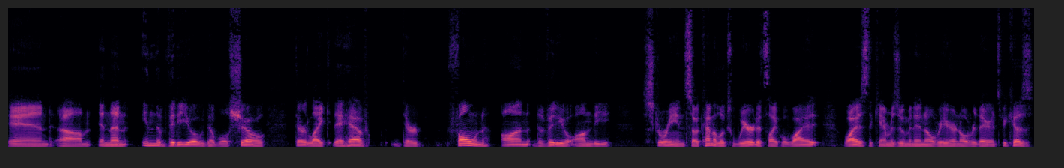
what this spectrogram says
and um, and then in the video that we'll show, they're like they have their phone on the video on the screen, so it kind of looks weird. It's like, well, why why is the camera zooming in over here and over there? It's because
